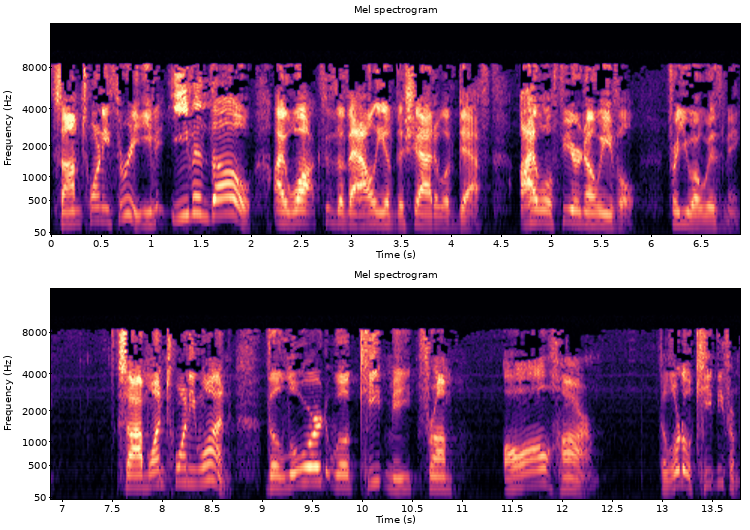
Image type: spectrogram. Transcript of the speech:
Psalm 23, even, even though I walk through the valley of the shadow of death, I will fear no evil, for you are with me. Psalm 121, the Lord will keep me from all harm. The Lord will keep me from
